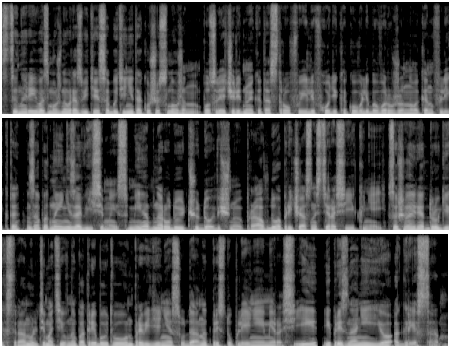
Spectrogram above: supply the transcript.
Сценарий возможного развития событий не так уж и сложен. После очередной катастрофы или в ходе какого-либо вооруженного конфликта западные независимые СМИ обнародуют чудовищную правду о причастности России к ней. США и ряд других стран ультимативно потребуют в ООН проведения суда над преступлениями России и признания ее агрессором.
